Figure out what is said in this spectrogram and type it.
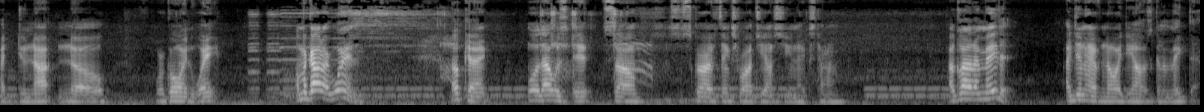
I do not know. We're going, wait. Oh my god, I win! Okay. Well, that was it. So, subscribe. Thanks for watching. I'll see you next time. I'm glad I made it. I didn't have no idea I was going to make that.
